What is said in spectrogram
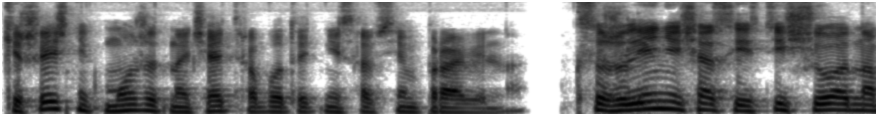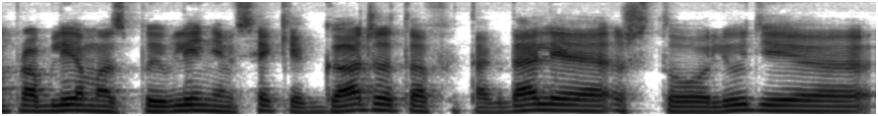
кишечник может начать работать не совсем правильно. К сожалению, сейчас есть еще одна проблема с появлением всяких гаджетов и так далее, что люди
